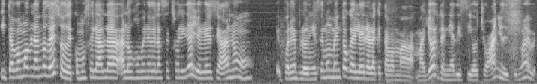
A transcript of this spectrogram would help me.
y estábamos hablando de eso, de cómo se le habla a los jóvenes de la sexualidad. Yo le decía, ah, no. Por ejemplo, en ese momento él era la que estaba ma- mayor, tenía 18 años, 19.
